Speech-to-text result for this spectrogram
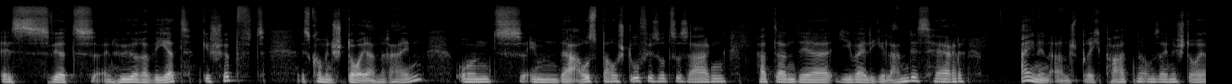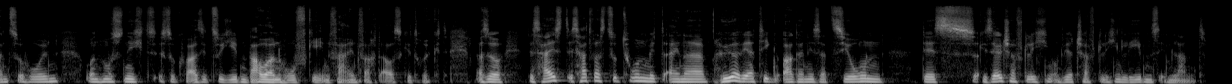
Es wird ein höherer Wert geschöpft, es kommen Steuern rein und in der Ausbaustufe sozusagen hat dann der jeweilige Landesherr einen Ansprechpartner, um seine Steuern zu holen und muss nicht so quasi zu jedem Bauernhof gehen, vereinfacht ausgedrückt. Also das heißt, es hat was zu tun mit einer höherwertigen Organisation des gesellschaftlichen und wirtschaftlichen Lebens im Land.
